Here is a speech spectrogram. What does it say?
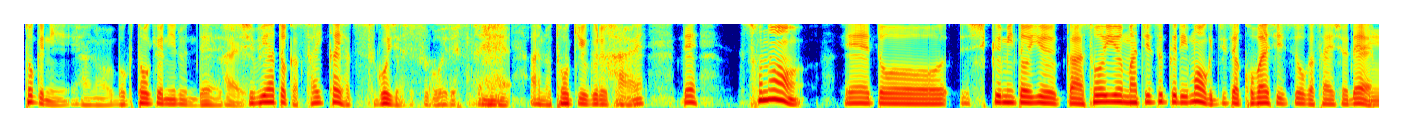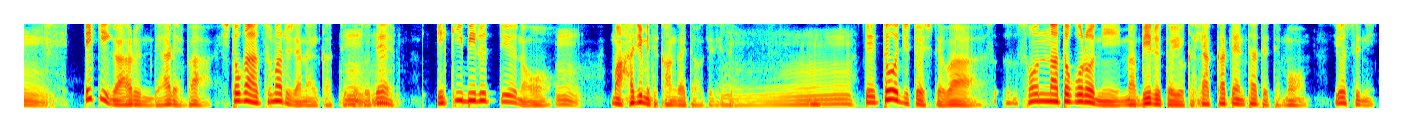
特にあの僕東京にいるんで、はい。渋谷とか再開発すごいじゃないですか。すごいですね。ね、あの東急グループのね。はい。でその、えー、と仕組みというかそういう街づくりも実は小林一三が最初で、うん。駅があるんであれば人が集まるじゃないかっていうことで、うんうん。駅ビルっていうのを、うん。まあ、初めて考えたわけですよ。で当時としてはそそんなところに、まあ、ビルというか百貨店建てても要するに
